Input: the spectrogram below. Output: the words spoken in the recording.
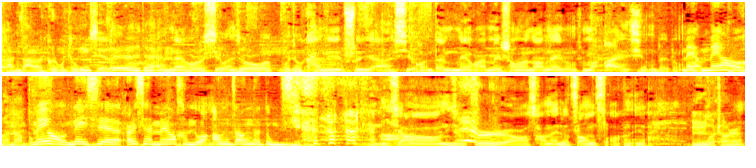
掺杂了各种东西的。对对对，那会儿喜欢就是我，我就看你顺眼喜欢，但那会儿还没上升到那种什么爱情这种。没有没有可能没有那些，而且没有很多肮脏的东西。你像 你像芝芝啊，我操，那就脏死了，那就。嗯，我承认。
